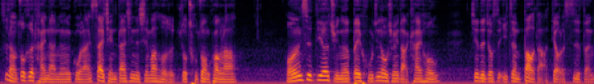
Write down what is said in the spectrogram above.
这场做客台南呢，果然赛前担心的先发投手就出状况啦。黄恩赐第二局呢被胡金龙全垒打开轰，接着就是一阵暴打掉了四分。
